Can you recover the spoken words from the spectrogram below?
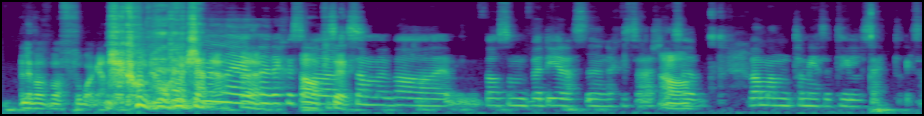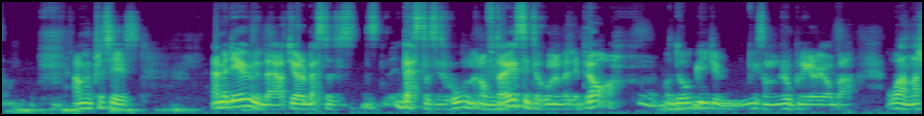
eh, Eller vad var frågan? Jag kommer ihåg, Men känner eh, jag. en Eh, regissör, Ja, vad, precis. liksom, vad, vad som värderas i en regissör. Ja. Alltså, vad man tar med sig till set. Liksom. Ja, men precis. Nej, men det är ju det att göra bästa, bästa situationen. Ofta är situationen väldigt bra. Mm. Och då blir det liksom roligare att jobba. Och annars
